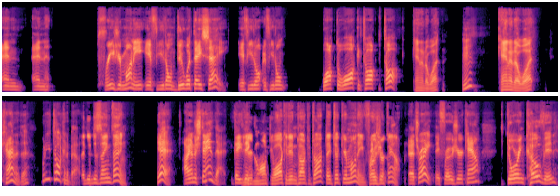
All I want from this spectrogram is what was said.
and and freeze your money if you don't do what they say? If you don't if you don't walk the walk and talk the talk. Canada what? Hmm? Canada what? Canada, what are you talking about? They did the same thing. Yeah, I understand that. They You they didn't walk the walk. You didn't talk the talk. They took your money, froze your account. That's right. They froze your account during COVID.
